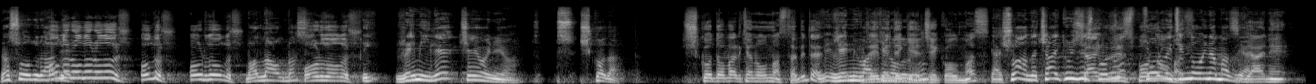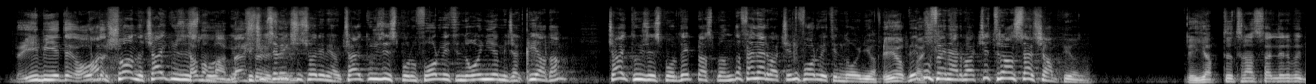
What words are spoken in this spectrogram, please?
Nasıl olur abi? Olur olur olur. Olur. Orada olur. Vallahi olmaz. Orada olur. E, Remi ile şey oynuyor. Skoda. Skoda varken olmaz tabii de. Remi varken de olur mu? gelecek olmaz. Yani şu anda Çaykur Çaykur Rizespor'un forvetinde oynamaz yani. Yani iyi bir yedek. Orada Abi şu anda Çaykur Rizespor, Tamam abi, ben şöyle küçümsemek için söylemiyorum. Çaykur Rizespor'un forvetinde oynayamayacak bir adam Çaykur Rizespor deplasmanında Fenerbahçe'nin forvetinde oynuyor. E yok Ve bu başka. Fenerbahçe transfer şampiyonu. E, yaptığı transferleri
